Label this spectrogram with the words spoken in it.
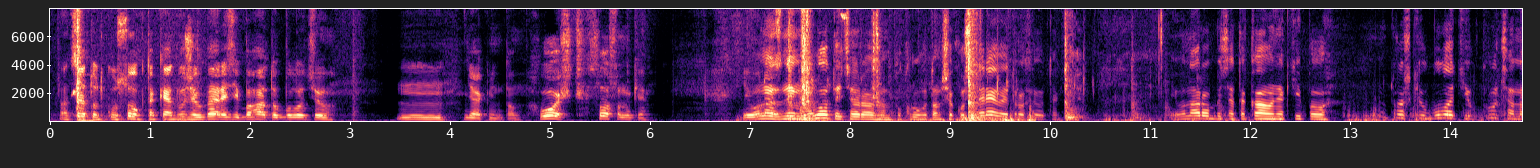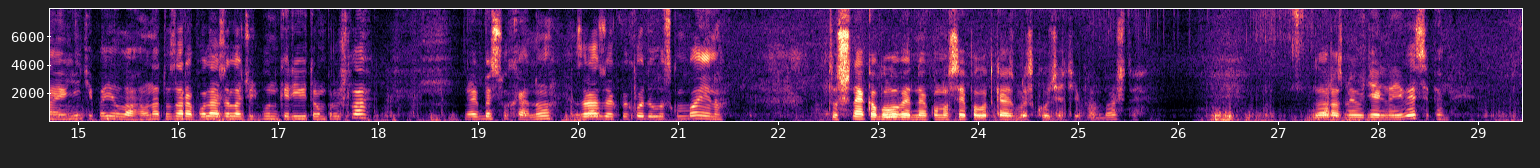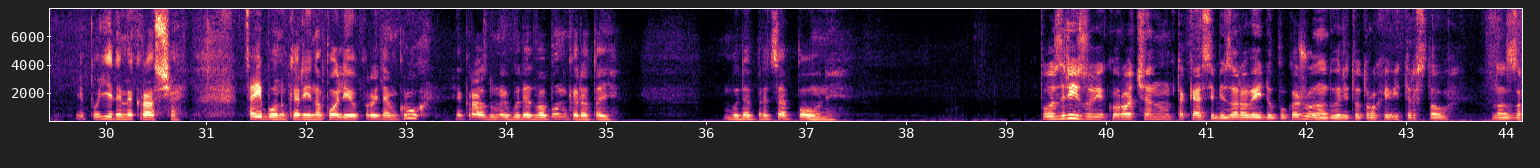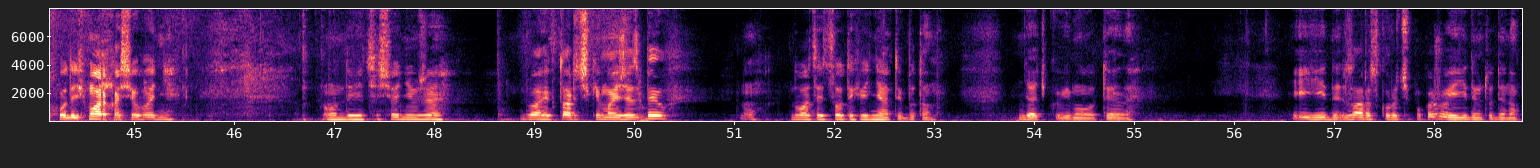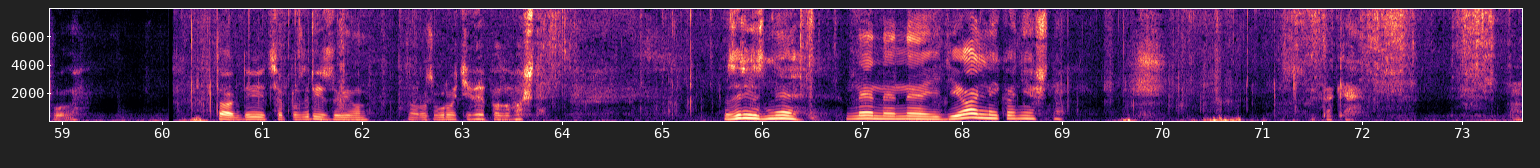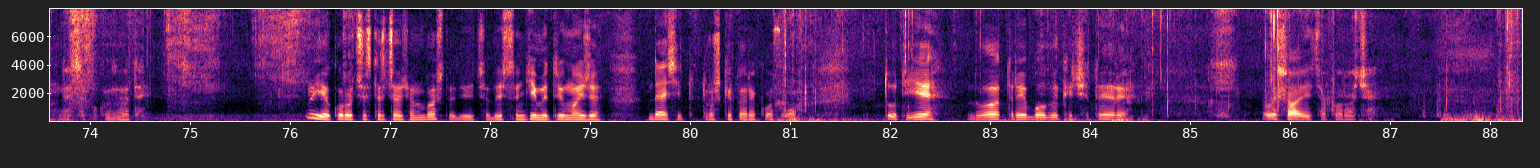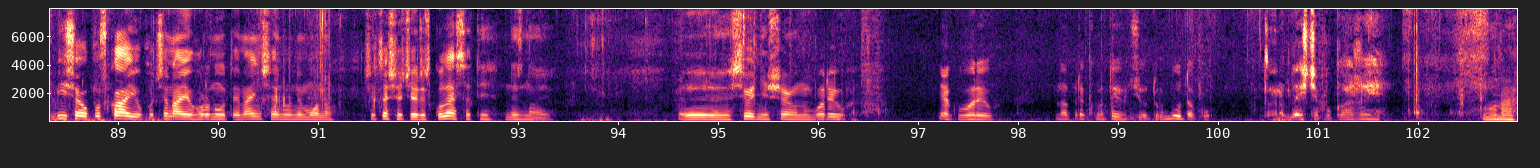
А це тут кусок таке дуже в березі багато було цього. Як він там? Хвощ, сосунки. І вона з ним молотиться разом по кругу, там ще кустеревий трохи отаке. І вона робиться така, як типу, ну, трошки в болоті вкручена, і в ній типу, є влага. Вона то зараз полежала чуть бункері вітром пройшла, якби сухе. Ну, зразу як виходило з комбайну, то шнека було видно, як воно сипало таке ж блискуче, типу, бачите. Зараз ми віддільно її висипемо. І поїдемо якраз ще цей бункер і на полі пройдемо круг. Якраз думаю буде два бункера та й буде прицеп повний. По зрізові, коротше, ну таке собі зараз вийду покажу. На дворі то трохи вітер став. У нас заходить хмарка сьогодні. Вон дивіться, сьогодні вже 2 гектарчики майже збив. Ну, 20 сотих відняти, бо там дядькові молотили. І їде, зараз коротше, покажу і їдемо туди на поле. Так, дивіться, по зрізу він на розвороті випало, бачите. Зріз не, не, не, не ідеальний, звісно. Таке. Де це показати? Ну є, коротше, стрічать, вон, бачите, дивіться, десь сантиметрів майже 10, тут трошки перекос. О, тут є 2, 3 бобики, 4. Лишається, коротше. Більше опускаю, починаю горнути, менше ну не можна. Чи це ще через колеса ти, не знаю. Е, сьогодні ще він варив. Як варив? Наприкрутив цю трубу таку. Зараз ближче покажу. Вона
